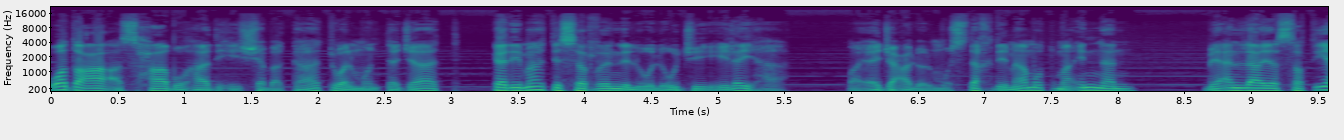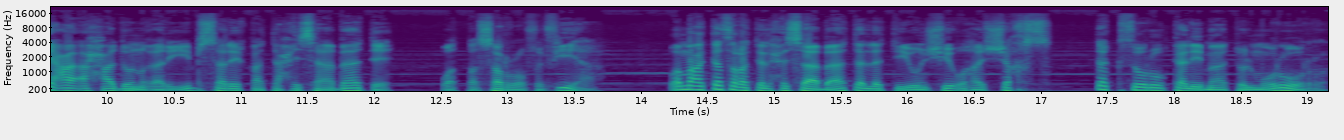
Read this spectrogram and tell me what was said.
وضع أصحاب هذه الشبكات والمنتجات كلمات سر للولوج إليها ويجعل المستخدم مطمئنا بأن لا يستطيع أحد غريب سرقة حساباته والتصرف فيها. ومع كثرة الحسابات التي ينشئها الشخص تكثر كلمات المرور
